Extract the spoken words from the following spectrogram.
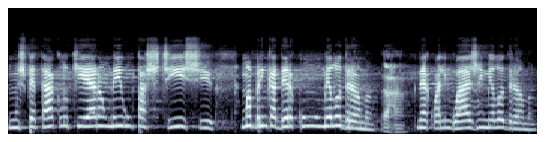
um espetáculo que era um, meio um pastiche, uma brincadeira com um melodrama, uhum. né, com a linguagem melodrama.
